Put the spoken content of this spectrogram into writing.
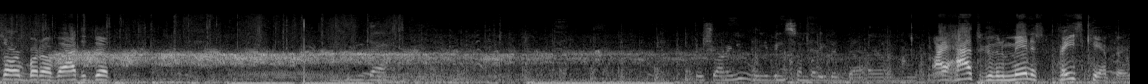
Sorry, but uh, but I had to dip. You die. Sean, are you leaving somebody to die on you? I had to because the man is face camping.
